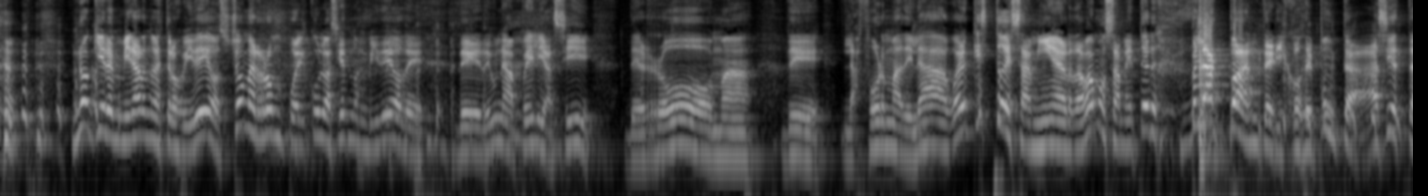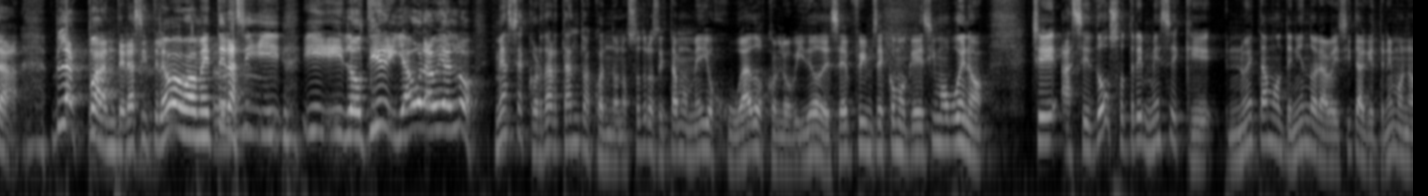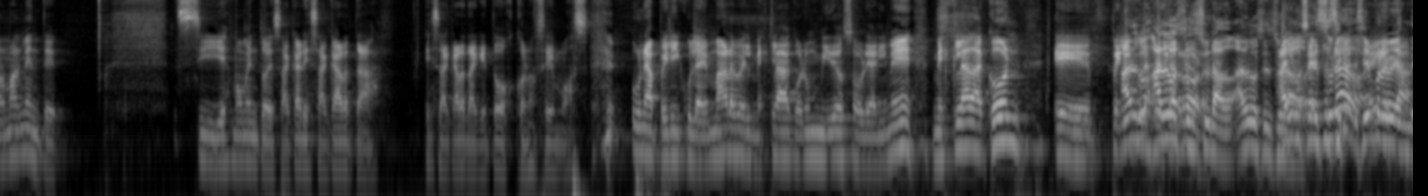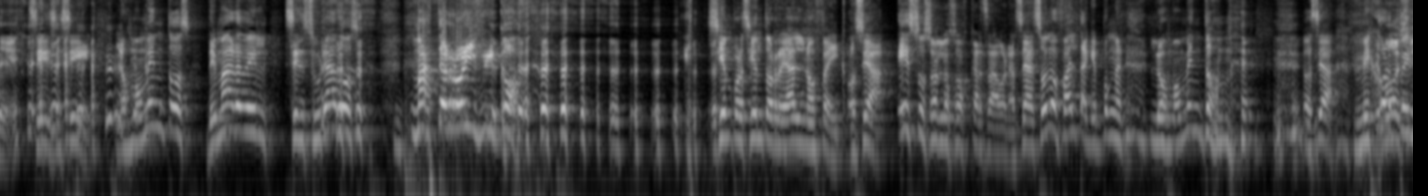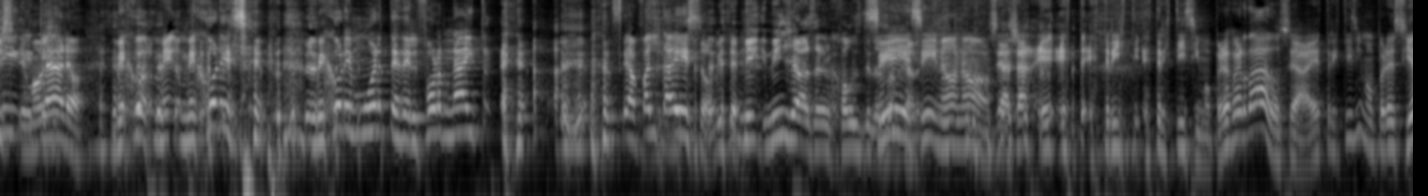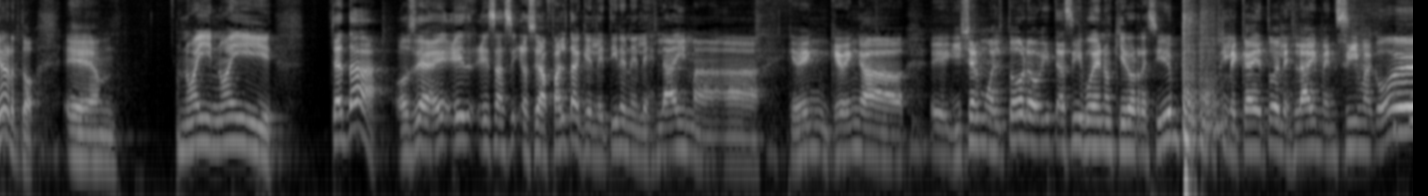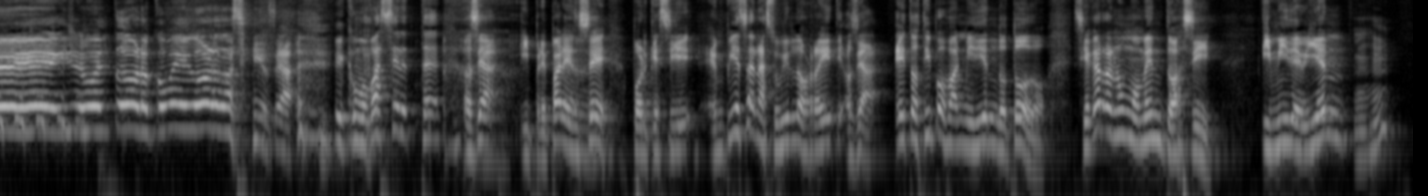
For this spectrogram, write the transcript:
no quieren mirar nuestros videos. Yo me rompo el culo haciendo un video de, de- de una peli así, de Roma, de la forma del agua. ¿Qué es toda esa mierda? Vamos a meter Black Panther, hijos de puta. Así está. Black Panther, así te la vamos a meter así y, y- y lo tiene. Y ahora véanlo. Me hace acordar tanto a cuando nosotros estamos medio jugados con los videos de Zepfilms. Es como que decimos, bueno, che, hace dos o tres meses que no estamos teniendo la visita que tenemos normalmente. Sí, es momento de sacar esa carta. Esa carta que todos conocemos. Una película de Marvel mezclada con un video sobre anime, mezclada con eh, Algo, de algo censurado, algo censurado. Algo censurado. sie- siempre vende. Sí, sí, sí. Los momentos de Marvel censurados más terroríficos. 100% real, no fake. O sea, esos son los Oscars ahora. O sea, solo falta que pongan los momentos. O sea, mejor película. Claro. Mejor, me- mejores, mejores muertes del Fortnite. O sea, falta eso. Ninja va a ser el host de los Sí, sí, no, no. O sea, ya es, es- es tristi- es tristísimo. Pero es verdad, o sea, es tristísimo, pero es cierto. Eh, no hay, no hay. Ya está. O sea, es, es así. O sea, falta que le tiren el slime a. a- que, ven, que venga eh, Guillermo del Toro, ¿viste? Así, bueno, quiero recibir. Le cae todo el slime encima, como, ¡eh! Guillermo del Toro, come gordo! Así, o sea, es como va a ser. O sea, y prepárense, porque si empiezan a subir los ratings. O sea, estos tipos van midiendo todo. Si agarran un momento así y mide bien.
